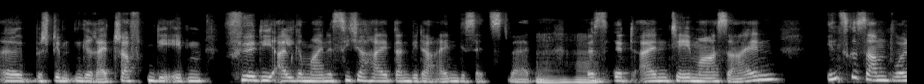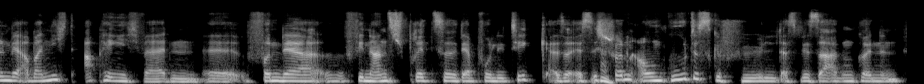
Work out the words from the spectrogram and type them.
äh, bestimmten Gerätschaften, die eben für die allgemeine Sicherheit dann wieder eingesetzt werden. Mhm. Das wird ein Thema sein. Insgesamt wollen wir aber nicht abhängig werden äh, von der Finanzspritze der Politik. Also es ist hm. schon auch ein gutes Gefühl, dass wir sagen können,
